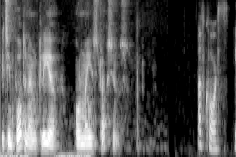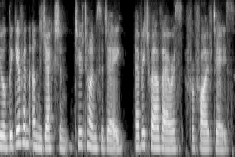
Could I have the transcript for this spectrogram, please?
It's important I'm clear on my instructions. Of course, you will be given an injection two times a day, every 12 hours for five days.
